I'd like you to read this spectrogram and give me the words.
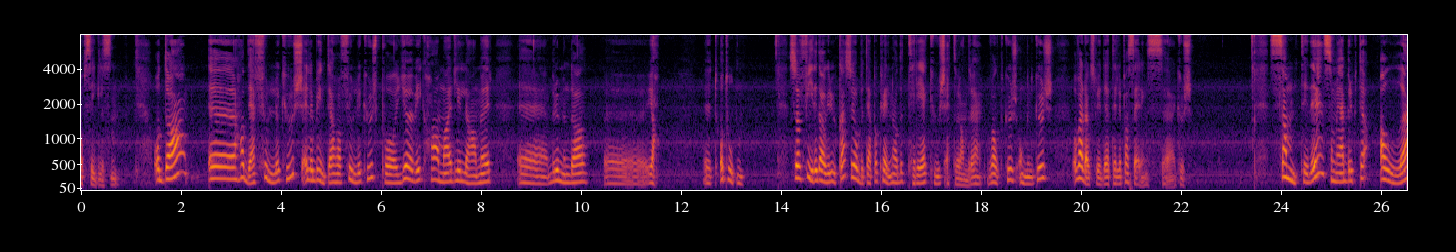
oppsigelsen. Og da eh, hadde jeg fulle kurs, eller begynte jeg å ha fulle kurs på Gjøvik, Hamar, Lillehammer, eh, Brumunddal eh, ja, og Toten. Så fire dager i uka så jobbet jeg på kvelden og hadde tre kurs etter hverandre. Valpkurs, ungenkurs og hverdagslydighet eller passeringskurs. Samtidig som jeg brukte alle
